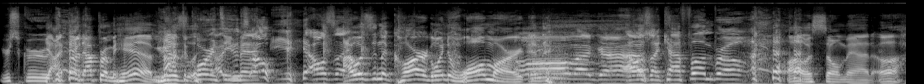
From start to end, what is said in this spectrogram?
you're screwed. yeah, I found out from him. you He have was- to quarantine, oh, man. so- Yeah, I was like, I was in the car going to Walmart, and Oh my god! I was like, have fun, bro. I was so mad. Ugh,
